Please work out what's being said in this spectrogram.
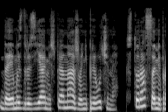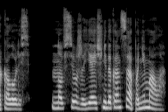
Да и мы с друзьями шпионажу не приучены. Сто раз сами прокололись. Но все же я еще не до конца понимала,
